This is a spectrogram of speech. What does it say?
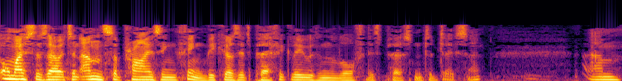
almost as though it's an unsurprising thing because it's perfectly within the law for this person to do so. Um,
